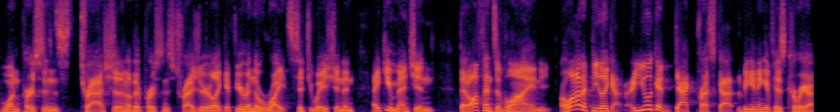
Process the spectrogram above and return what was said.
one person's trash, another person's treasure. Like if you're in the right situation, and like you mentioned, that offensive line, a lot of people like uh, you look at Dak Prescott, the beginning of his career.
